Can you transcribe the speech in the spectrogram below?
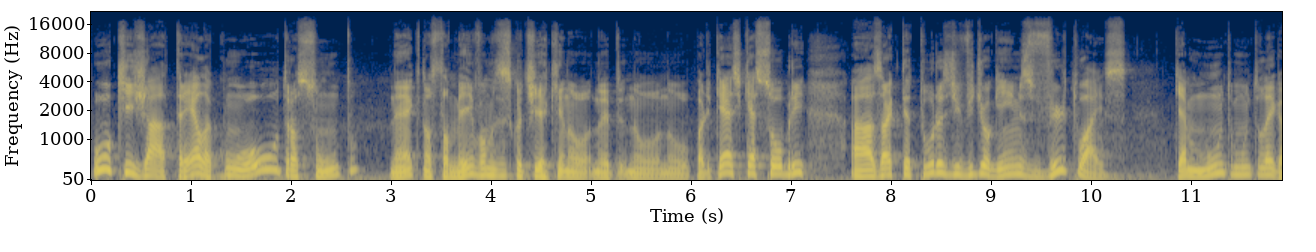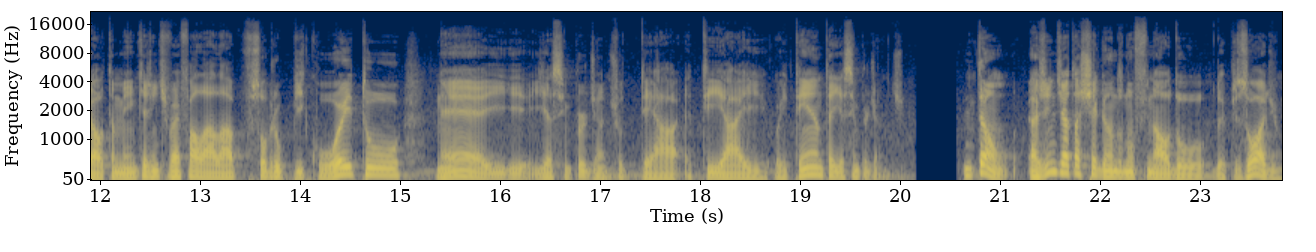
O que já atrela com outro assunto né, que nós também vamos discutir aqui no, no, no, podcast, que é sobre as arquiteturas de videogames virtuais, que é muito, muito legal também, que a gente vai falar lá sobre o Pico 8, né, e, e assim por diante, o TI 80 e assim por diante. Então, a gente já está chegando no final do, do episódio,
